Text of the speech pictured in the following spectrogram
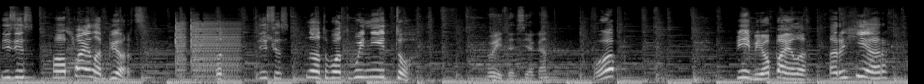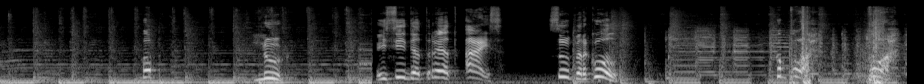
this is Popila birds. But this is not what we need to. Wait a second. Whoop. Maybe Opila are here. Hop. Look. I see that red eyes. Super cool. Hoppa. Hoppa.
